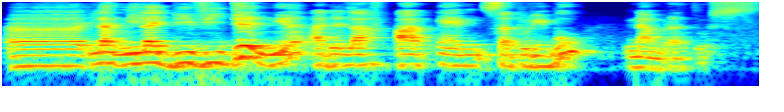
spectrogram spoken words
uh, ialah nilai dividennya adalah RM1,600.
